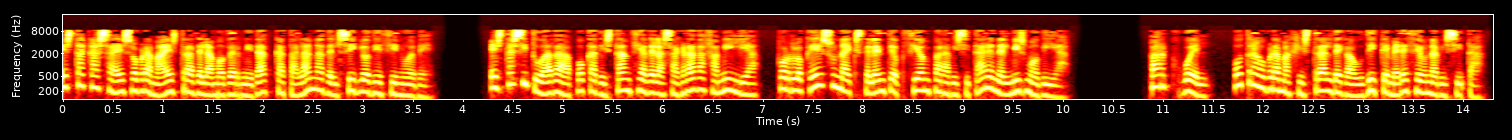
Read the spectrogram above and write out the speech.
esta casa es obra maestra de la modernidad catalana del siglo XIX. Está situada a poca distancia de la Sagrada Familia, por lo que es una excelente opción para visitar en el mismo día. Parkwell, otra obra magistral de Gaudí que merece una visita.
